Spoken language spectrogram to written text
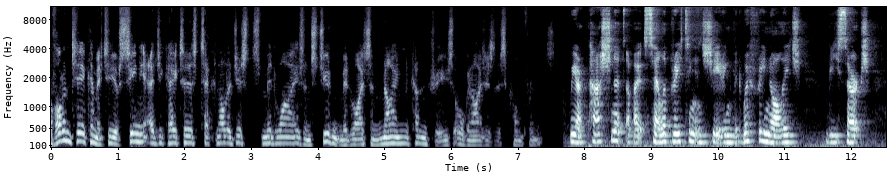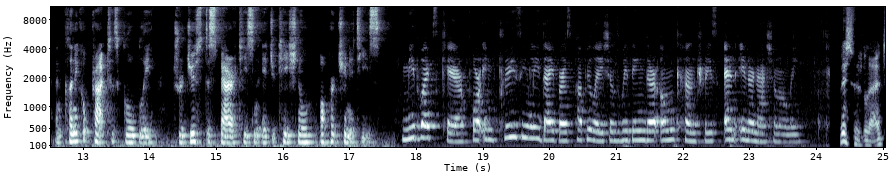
A volunteer committee of senior educators, technologists, midwives and student midwives from nine countries organises this conference. We are passionate about celebrating and sharing midwifery knowledge, research and clinical practice globally to reduce disparities in educational opportunities. Midwives care for increasingly diverse populations within their own countries and internationally. This has led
